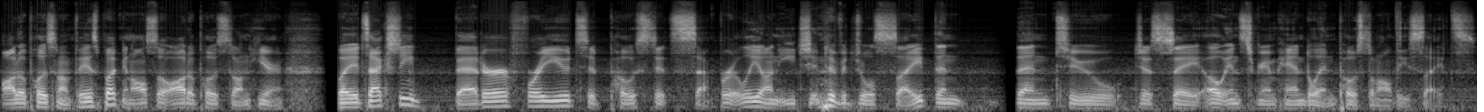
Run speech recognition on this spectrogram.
auto post it on Facebook and also auto post it on here. But it's actually better for you to post it separately on each individual site than than to just say, oh, Instagram handle it and post on all these sites.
